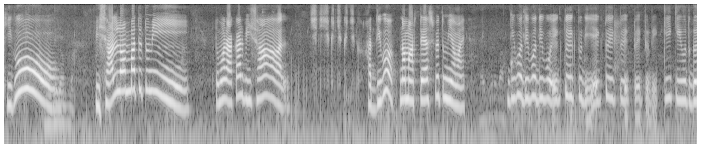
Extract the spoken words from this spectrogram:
কি গো? বিশাল লম্বা তো তুমি। তোমার আকার বিশাল। হাত দিব না মারতে আসবে তুমি আমায়? দিব দিব দিব। একটু একটু দি, একটু একটু একটু একটু দি। কি কিউট গো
